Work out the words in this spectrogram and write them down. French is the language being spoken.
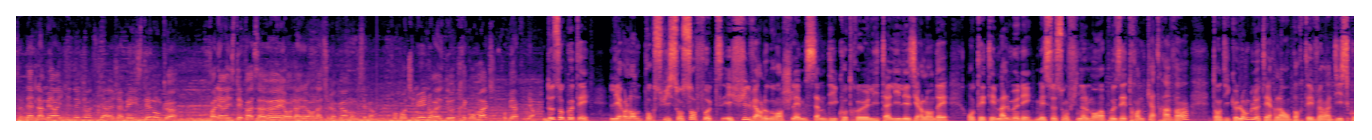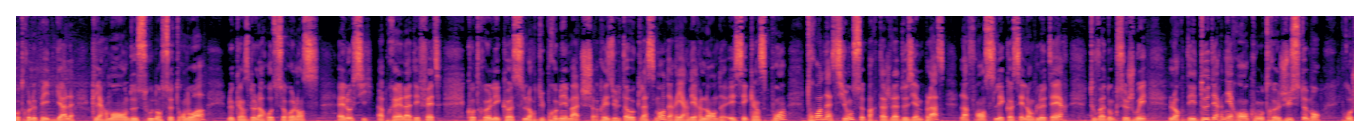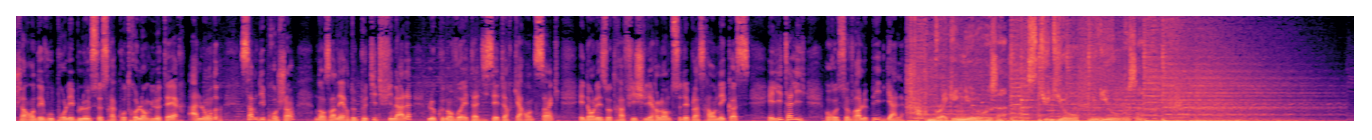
C'est peut-être la meilleure équipe d'Écosse qui a jamais existé, donc euh, fallait résister face à eux et on a, on a su le faire, donc c'est bien. Faut continuer, il nous reste deux très gros matchs, faut bien finir. De son côté, l'Irlande poursuit son sans faute et file vers le Grand Chelem. Samedi contre l'Italie, les Irlandais ont été malmenés, mais se sont finalement imposés 34 à 20, tandis que l'Angleterre l'a emporté 20 à 10 contre le Pays de Galles, clairement en dessous dans ce tournoi. Le 15 de la Rose se relance, elle aussi, après la défaite contre l'Écosse lors du premier match. Résultat au classement, derrière l'Irlande et ses 15 points, trois nations se partagent la deuxième place, la France, l'Écosse et l'Angleterre. Tout va se jouer lors des deux dernières rencontres. Justement, prochain rendez-vous pour les Bleus, ce sera contre l'Angleterre à Londres samedi prochain dans un air de petite finale. Le coup d'envoi est à 17h45 et dans les autres affiches, l'Irlande se déplacera en Écosse et l'Italie recevra le Pays de Galles. Breaking News. Studio News.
